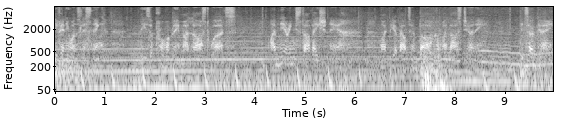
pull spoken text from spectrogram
If anyone's listening, these are probably my last words. I'm nearing starvation here. Might be about to embark on my last journey. It's okay.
